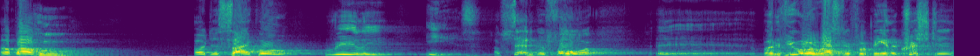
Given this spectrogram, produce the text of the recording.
about who a disciple really is. I've said it before, uh, but if you were arrested for being a Christian,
